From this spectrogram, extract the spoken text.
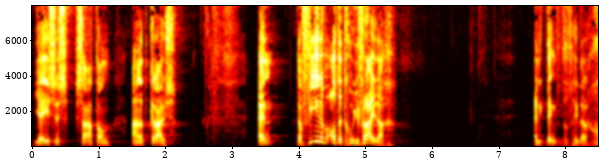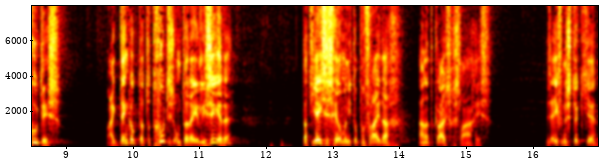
Jezus Satan aan het kruis. En dan vieren we altijd Goede Vrijdag. En ik denk dat dat heel erg goed is. Maar ik denk ook dat het goed is om te realiseren dat Jezus helemaal niet op een vrijdag aan het kruis geslagen is. Dus even een stukje.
